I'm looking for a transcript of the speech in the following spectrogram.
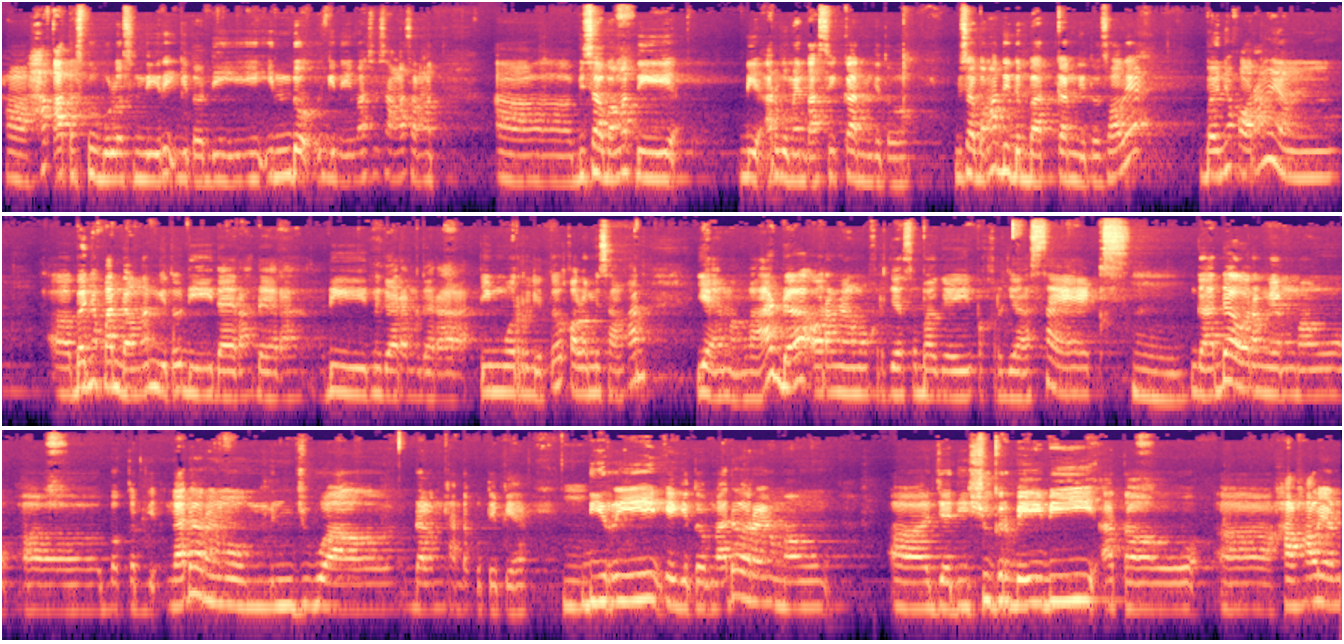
ha- hak atas tubuh lo sendiri gitu di Indo gini masih sangat sangat eh, bisa banget di diargumentasikan gitu bisa banget didebatkan gitu. Soalnya banyak orang yang eh, banyak pandangan gitu di daerah-daerah di negara-negara timur gitu. Kalau misalkan ya emang nggak ada orang yang mau kerja sebagai pekerja seks. Hmm. nggak ada orang yang mau eh, bekerja nggak ada orang yang mau menjual dalam tanda kutip ya Hmm. diri kayak gitu. Nggak ada orang yang mau eh, jadi sugar baby atau hal-hal yang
